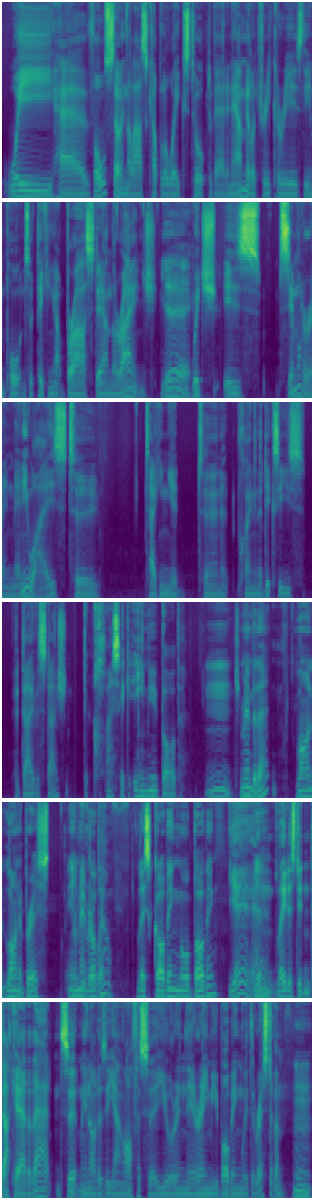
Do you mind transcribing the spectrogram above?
we have also, in the last couple of weeks, talked about in our military careers the importance of picking up brass down the range Yeah. which is similar in many ways to taking your turn at cleaning the Dixies at Davis Station. The classic emu bob. Mm. Do you remember that line line abreast? Emu Remember it well. Less gobbing, more bobbing. Yeah, and leaders didn't duck out of that, and certainly not as a young officer. You were in there emu bobbing with the rest of them. Mm.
